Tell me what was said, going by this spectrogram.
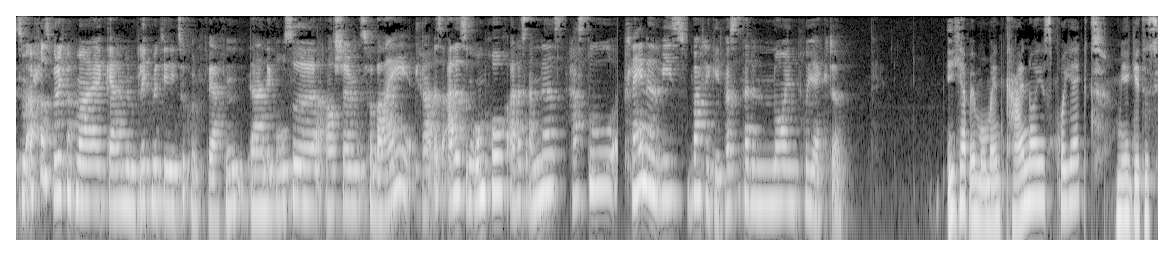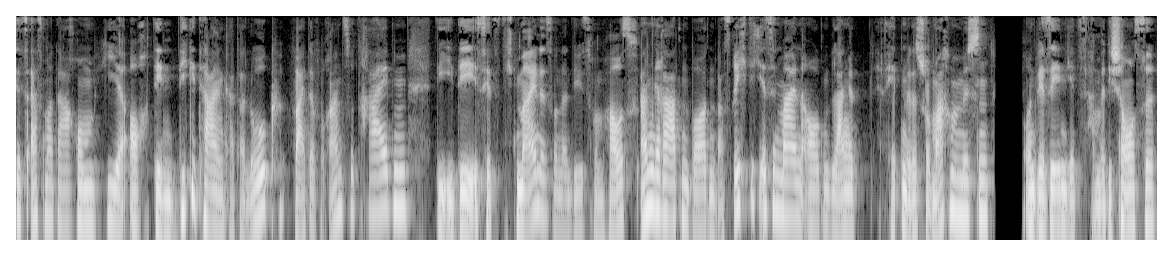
Zum Abschluss würde ich noch mal gerne einen Blick mit dir in die Zukunft werfen. Deine große Ausstellung ist vorbei. Gerade ist alles im Umbruch, alles anders. Hast du Pläne, wie es weitergeht? Was sind deine neuen Projekte? Ich habe im Moment kein neues Projekt. Mir geht es jetzt erstmal darum, hier auch den digitalen Katalog weiter voranzutreiben. Die Idee ist jetzt nicht meine, sondern die ist vom Haus angeraten worden, was richtig ist in meinen Augen. Lange hätten wir das schon machen müssen. Und wir sehen, jetzt haben wir die Chance,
